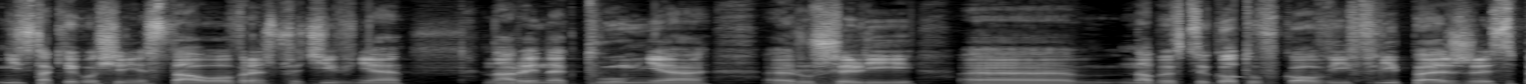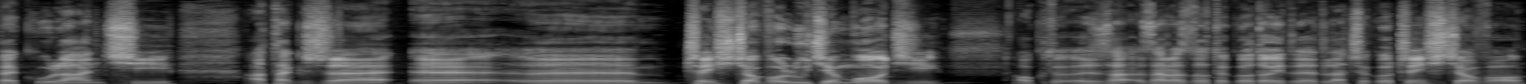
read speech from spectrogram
nic takiego się nie stało, wręcz przeciwnie na rynek tłumnie e, ruszyli e, nabywcy gotówkowi, fliperzy, spekulanci, a także e, częściowo ludzie młodzi o, zaraz do tego dojdę, dlaczego częściowo,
